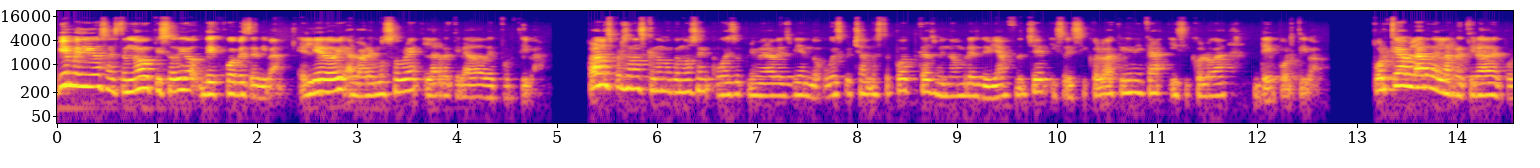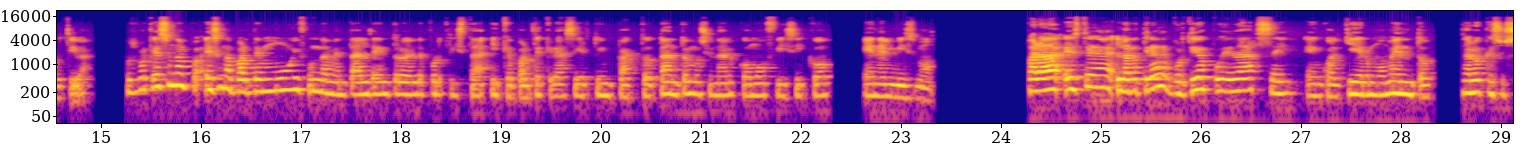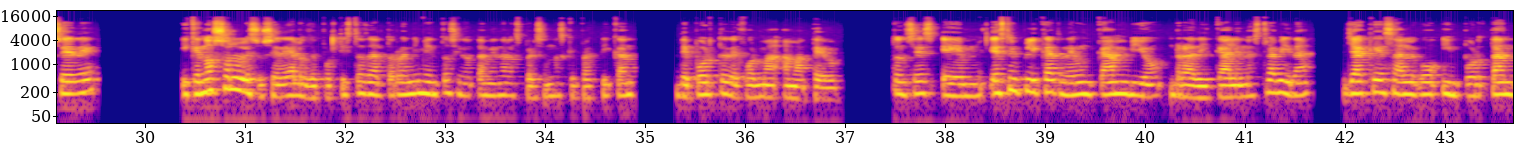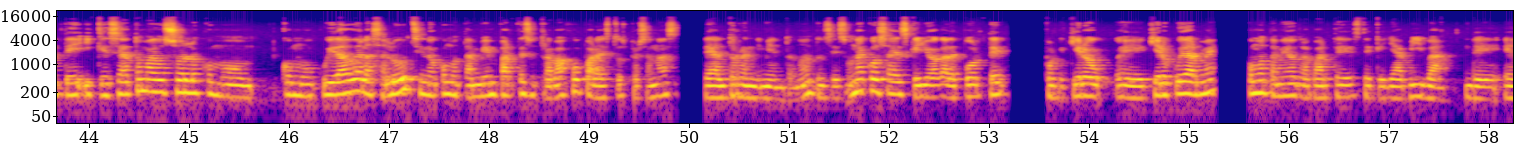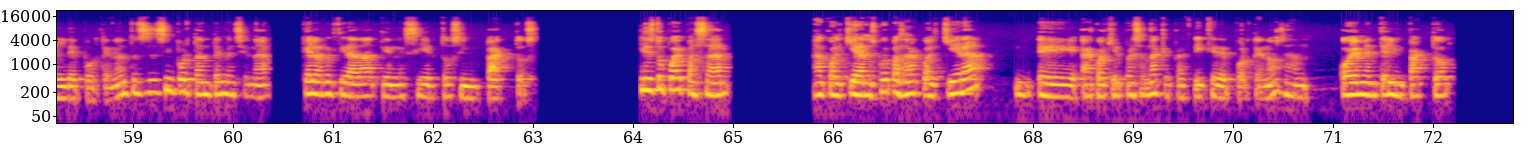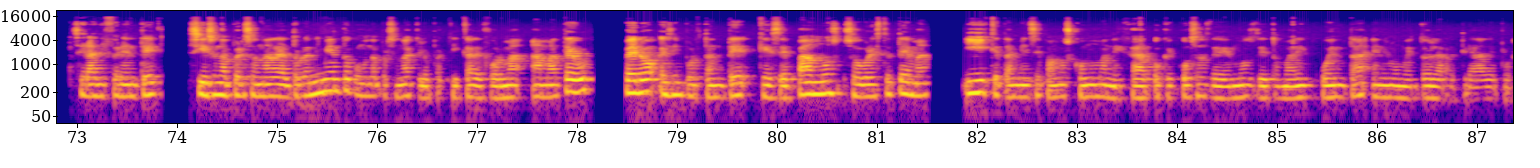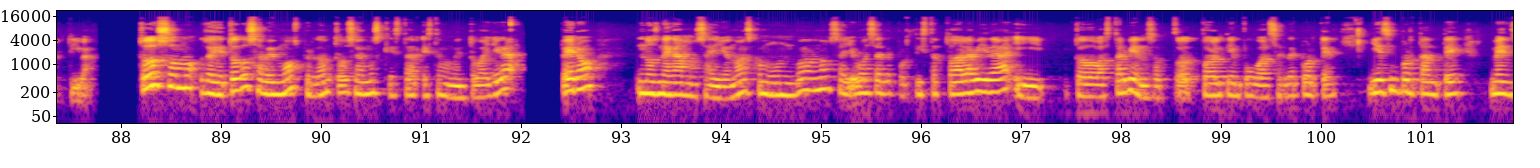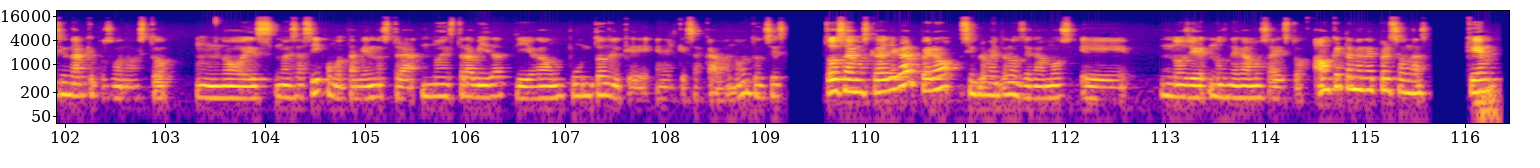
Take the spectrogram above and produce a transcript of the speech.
Bienvenidos a este nuevo episodio de Jueves de Diván. El día de hoy hablaremos sobre la retirada deportiva. Para las personas que no me conocen o es su primera vez viendo o escuchando este podcast, mi nombre es Vivian Fletcher y soy psicóloga clínica y psicóloga deportiva. ¿Por qué hablar de la retirada deportiva? Pues porque es una, es una parte muy fundamental dentro del deportista y que aparte crea cierto impacto tanto emocional como físico en el mismo. Para este, la retirada deportiva puede darse en cualquier momento. Es algo que sucede y que no solo le sucede a los deportistas de alto rendimiento, sino también a las personas que practican deporte de forma amateur. Entonces, em, esto implica tener un cambio radical en nuestra vida, ya que es algo importante y que se ha tomado solo como, como cuidado de la salud, sino como también parte de su trabajo para estas personas de alto rendimiento, ¿no? Entonces, una cosa es que yo haga deporte porque quiero, eh, quiero cuidarme, como también otra parte es de que ya viva del deporte, ¿no? Entonces es importante mencionar que la retirada tiene ciertos impactos. Y esto puede pasar a cualquiera, nos puede pasar a cualquiera, eh, a cualquier persona que practique deporte, ¿no? O sea, obviamente el impacto será diferente si es una persona de alto rendimiento como una persona que lo practica de forma amateur, pero es importante que sepamos sobre este tema y que también sepamos cómo manejar o qué cosas debemos de tomar en cuenta en el momento de la retirada deportiva. Todos somos, todos sabemos, perdón, todos sabemos que esta, este momento va a llegar, pero nos negamos a ello, ¿no? Es como un, bueno, no, o sea, yo voy a ser deportista toda la vida y todo va a estar bien, o sea, todo, el tiempo voy a hacer deporte y es importante mencionar que, pues bueno, esto no es, no es así, como también nuestra, nuestra vida llega a un punto en el, que, en el que se acaba, ¿no? Entonces, todos sabemos que va a llegar, pero simplemente nos, llegamos, eh, nos, nos, negamos a esto. Aunque también hay personas que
